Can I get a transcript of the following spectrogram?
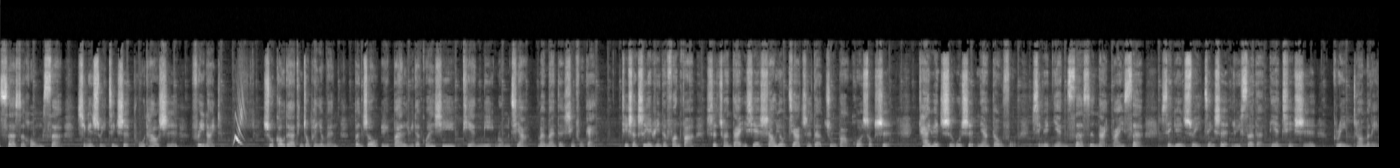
色是红色，幸运水晶是葡萄石 （Free Night）。属狗的听众朋友们，本周与伴侣的关系甜蜜融洽，满满的幸福感。提升事业运的方法是穿戴一些稍有价值的珠宝或首饰。开运食物是酿豆腐，幸运颜色是奶白色，幸运水晶是绿色的电气石 （Green Tourmaline）。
